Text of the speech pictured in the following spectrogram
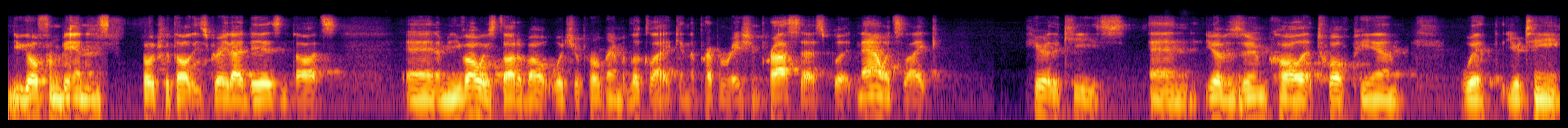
you go from being a coach with all these great ideas and thoughts. And I mean, you've always thought about what your program would look like in the preparation process, but now it's like, here are the keys. And you have a Zoom call at 12 p.m with your team,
